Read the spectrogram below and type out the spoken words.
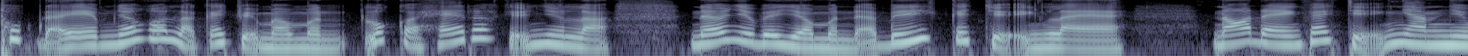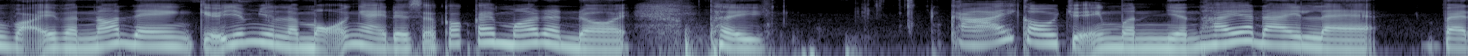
thúc đẩy em nhất đó là cái chuyện mà mình lúc look hết á kiểu như là nếu như bây giờ mình đã biết cái chuyện là nó đang phát triển nhanh như vậy và nó đang kiểu giống như là mỗi ngày đều sẽ có cái mới ra đời thì cái câu chuyện mình nhìn thấy ở đây là và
